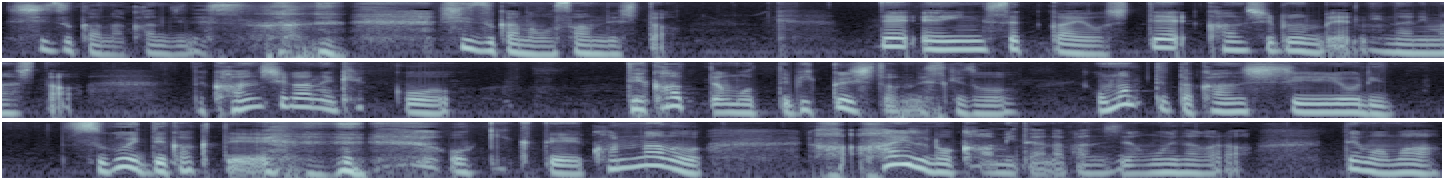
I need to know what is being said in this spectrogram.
静かな感じです。静かなお産でした。で、遠因切開をして、監視分娩になりました。で、監視がね、結構、でかって思ってびっくりしたんですけど、思ってた監視よりすごいでかくて 大きくて、こんなの入るのかみたいな感じで思いながら。でもま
